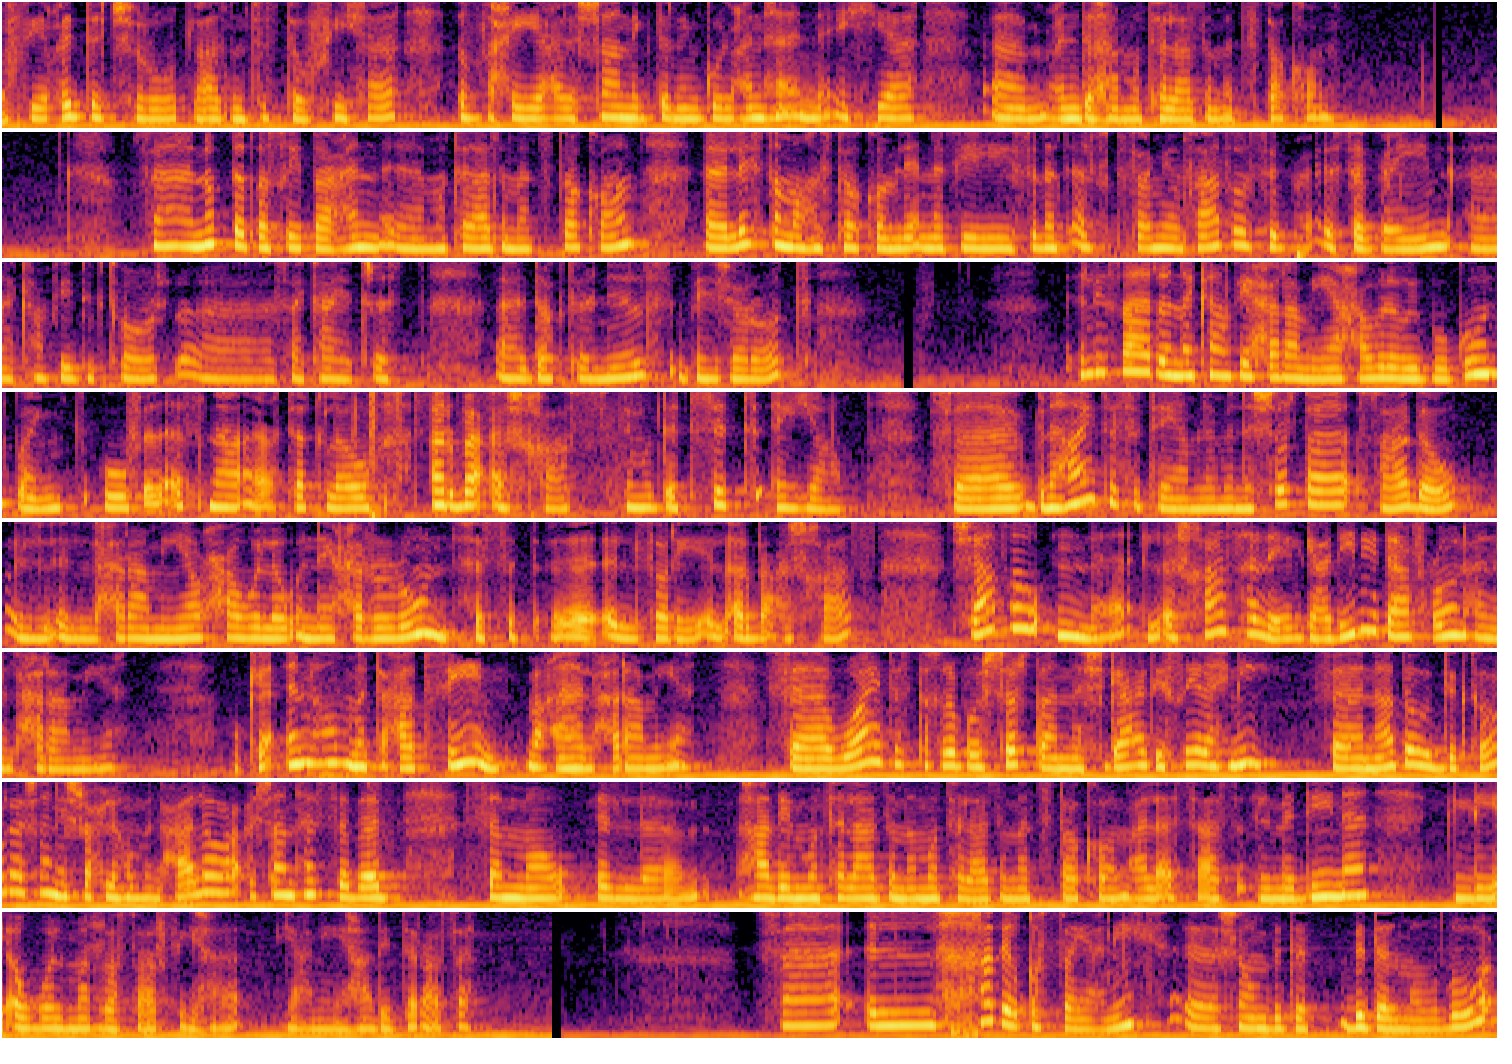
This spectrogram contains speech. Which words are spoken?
وفي عدة شروط لازم تستوفيها الضحية علشان نقدر نقول عنها أن هي عندها متلازمة ستوكهولم. فنبذة بسيطة عن آه، متلازمة ستوكهولم. آه، ليش سموها ستوكهولم؟ لأن في سنة 1973 آه، كان في دكتور psychiatrist دكتور نيلز بيجيروت اللي صار إنه كان في حرامية حاولوا يبوقون بنك وفي الأثناء اعتقلوا أربع أشخاص لمدة ست أيام. فبنهاية الست أيام لما الشرطة صادوا الحرامية وحاولوا إنه يحررون هالست sorry الأربع أشخاص. شافوا إن الأشخاص هذيل قاعدين يدافعون عن الحرامية وكأنهم متعاطفين مع هالحرامية. فوايد استغربوا الشرطة إن إيش قاعد يصير هني؟ فنادوا الدكتور عشان يشرح لهم الحالة وعشان هالسبب سموا هذه المتلازمة متلازمة ستوكهولم على أساس المدينة اللي أول مرة صار فيها يعني هذه الدراسة. فهذه القصة يعني آه، شلون بدأ, بدأ الموضوع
